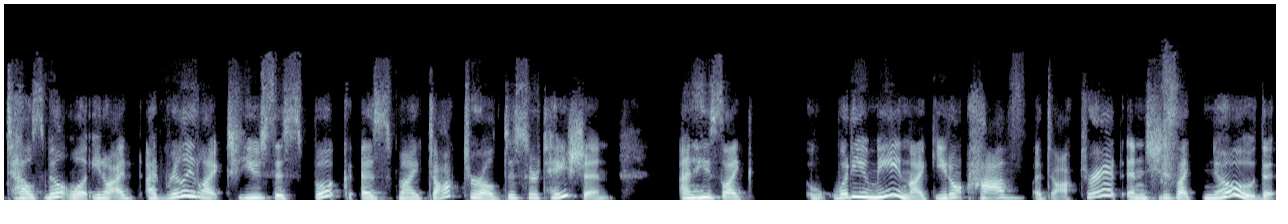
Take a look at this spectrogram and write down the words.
tells Milton, well, you know, I'd, I'd really like to use this book as my doctoral dissertation. And he's like, what do you mean? Like, you don't have a doctorate? And she's like, no, the,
